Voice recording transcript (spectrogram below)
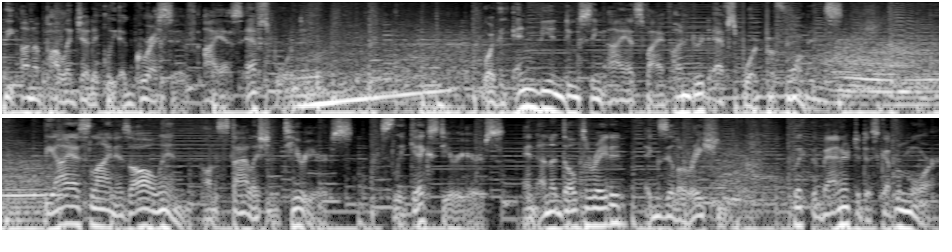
the unapologetically aggressive IS F Sport, or the envy inducing IS 500 F Sport Performance. The IS line is all in on stylish interiors, sleek exteriors, and unadulterated exhilaration. Click the banner to discover more.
